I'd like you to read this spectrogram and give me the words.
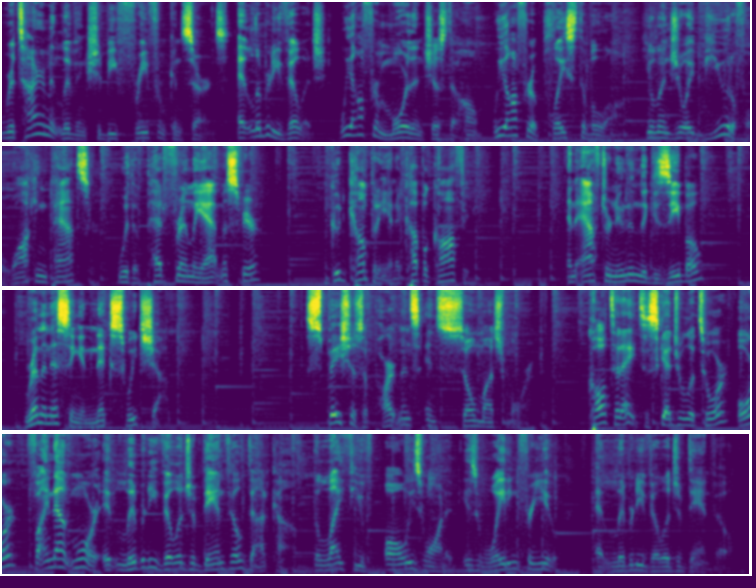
Retirement living should be free from concerns. At Liberty Village, we offer more than just a home. We offer a place to belong. You'll enjoy beautiful walking paths with a pet friendly atmosphere, good company, and a cup of coffee. An afternoon in the gazebo, reminiscing in Nick's Sweet Shop, spacious apartments, and so much more. Call today to schedule a tour or find out more at libertyvillageofdanville.com. The life you've always wanted is waiting for you at Liberty Village of Danville.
